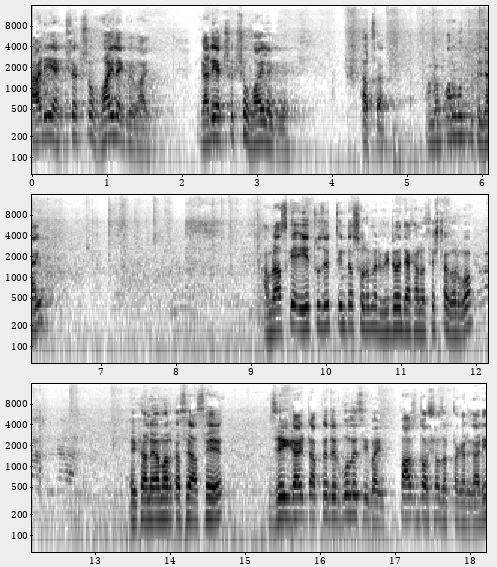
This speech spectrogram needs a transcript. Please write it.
গাড়ি একশো একশো হয় লাগবে ভাই। গাড়ি একশো একশো হয় লাগবে। আচ্ছা আমরা পরবর্তীতে যাই। আমরা আজকে এ টু জেড তিনটা শোরুমের ভিডিও দেখানোর চেষ্টা করব। এখানে আমার কাছে আছে যেই গাড়িটা আপনাদের বলেছি ভাই, পাঁচ দশ হাজার টাকার গাড়ি।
